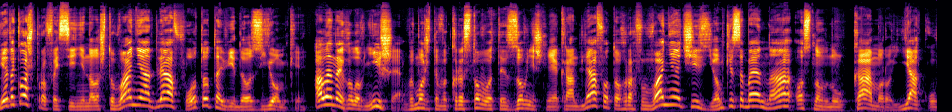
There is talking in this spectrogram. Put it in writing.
Є також професійні налаштування для фото та відеозйомки. Але найголовніше, ви можете використовувати зовнішній екран для фотографування чи зйомки себе на основну камеру, як у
